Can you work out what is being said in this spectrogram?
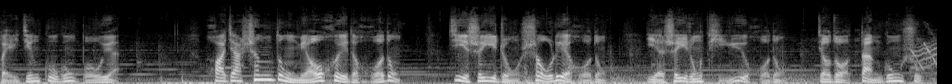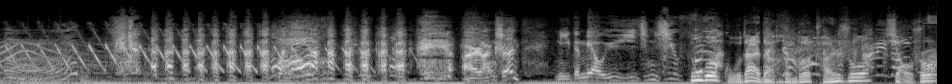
北京故宫博物院。画家生动描绘的活动，既是一种狩猎活动，也是一种体育活动，叫做弹弓术。二郎神。你的庙宇已经修复中国古代的很多传说、小说、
